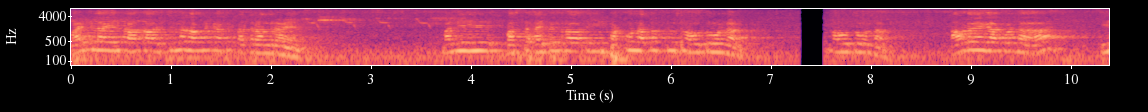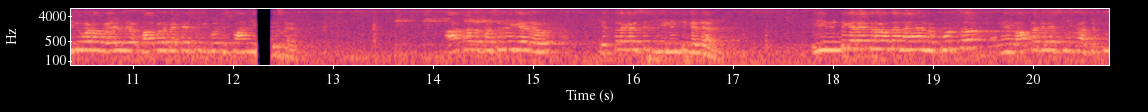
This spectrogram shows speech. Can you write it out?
బయటకు లాగిన తర్వాత చిన్న రంధ్రం కాస్త పెద్ద రంధ్రం అయింది. మళ్ళీ బస్సు అయిపోయిన తర్వాత ఈ పక్కన అతను చూసి నవ్వుతూ ఉన్నాడు. నవ్వుతూ ఉన్నాడు. అవడమే కాకుండా ఈయన కూడా వేలు లోపల పెట్టేసి కొంచెం స్పాంజ్ చేశారు. ఆ తర్వాత ప్రసన్న గారు ఇద్దరు కలిసి ఈయన ఇంటికి వెళ్ళారు. ఈయన ఇంటికి వెళ్ళిన తర్వాత నాయన నువ్వు కూర్చో నేను లోపలికి వెళ్ళేసి నీకు అసలు టీ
